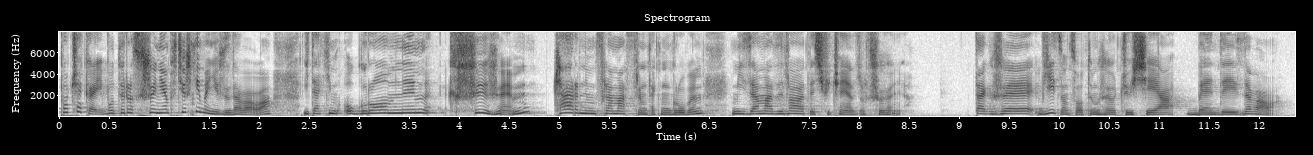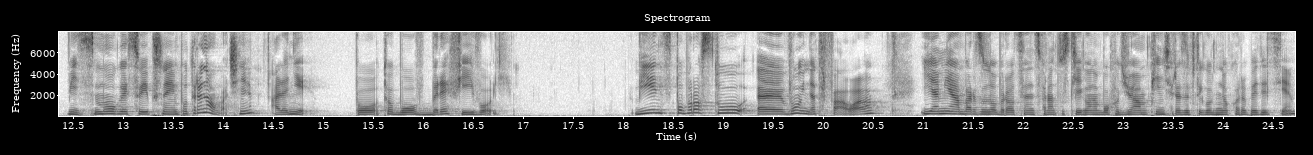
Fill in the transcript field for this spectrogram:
poczekaj, bo ty rozszerzenia przecież nie będziesz zdawała. I takim ogromnym krzyżem, czarnym flamastrem takim grubym, mi zamazywała te ćwiczenia z rozszerzenia. Także wiedząc o tym, że oczywiście ja będę je zdawała. Więc mogę sobie przynajmniej potrenować, nie? Ale nie, bo to było wbrew jej woli. Więc po prostu e, wojna trwała ja miałam bardzo dobre oceny z francuskiego, no bo chodziłam pięć razy w tygodniu na korepetycje.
